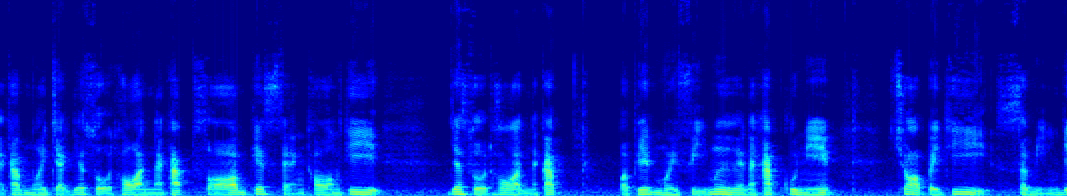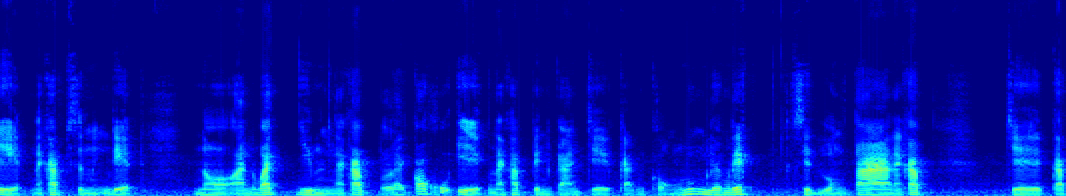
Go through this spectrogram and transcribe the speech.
นะครับมวยจากยโสธรนะครับซ้อมเพชรแสงทองที่ยโสธรนะครับประเภทมวยฝีมือนะครับคู่นี้ชอบไปที่สมิงเดชนะครับสมิงเดชนออนวัตยิมนะครับและก็คู่เอกนะครับเป็นการเจอกันของลุ่งเรืองเล็กสิทธิ์หลวงตานะครับเจอกับ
